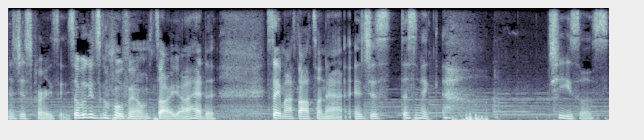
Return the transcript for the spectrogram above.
It's just crazy. So we can just go move on. Sorry, y'all. I had to say my thoughts on that. It just doesn't make Jesus.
